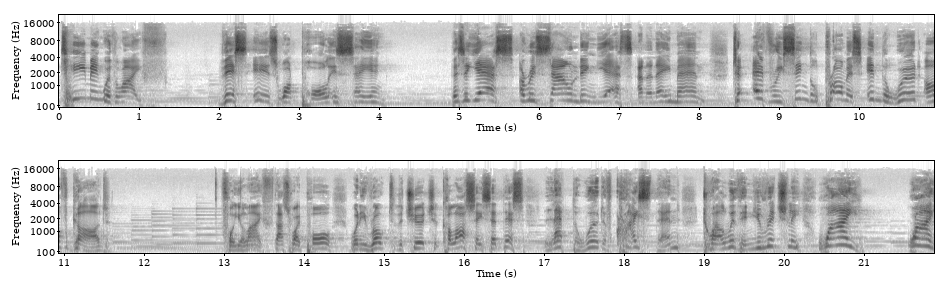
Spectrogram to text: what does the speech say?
teeming with life. This is what Paul is saying. There's a yes, a resounding yes, and an amen to every single promise in the Word of God for your life. That's why Paul, when he wrote to the church at Colossae, said this Let the Word of Christ then dwell within you richly. Why? Why?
